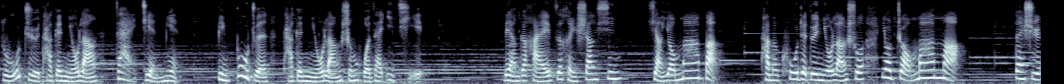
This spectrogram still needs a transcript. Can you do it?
阻止他跟牛郎再见面，并不准他跟牛郎生活在一起。两个孩子很伤心，想要妈妈，他们哭着对牛郎说要找妈妈，但是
